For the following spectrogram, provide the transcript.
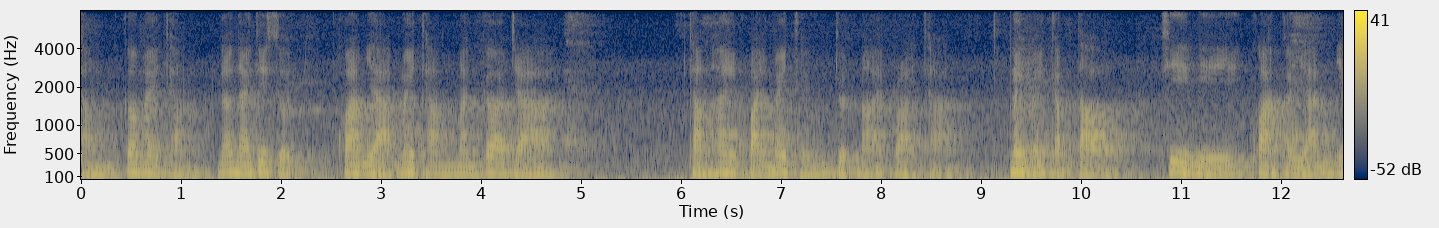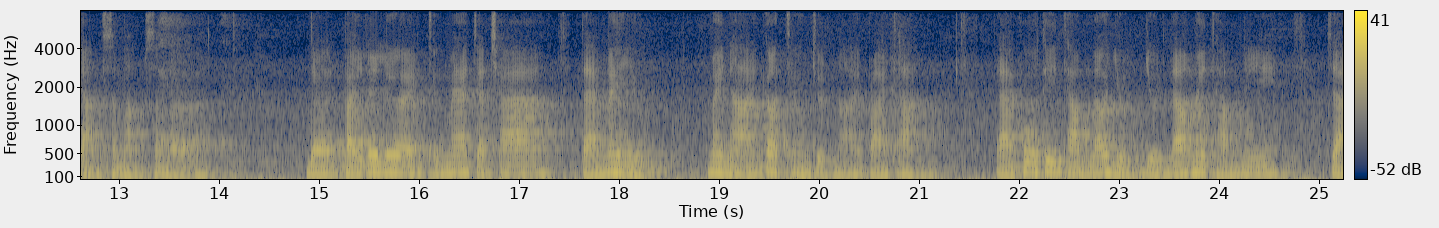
ทำก็ไม่ทำแล้วในที่สุดความอยากไม่ทำมันก็จะทำให้ไปไม่ถึงจุดหมายปลายทาง ไม่เหมือนกับเต่าที่มีความขยันอย่างสม่ำเสมอ เดินไปเรื่อยๆ ถึงแม้จะช้า แต่ไม่หยุด ไม่นานก็ถึงจุดหมายปลายทาง แต่ผู้ที่ทำแล้วหยุดหยุดแล้วไม่ทำนี้ จะ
